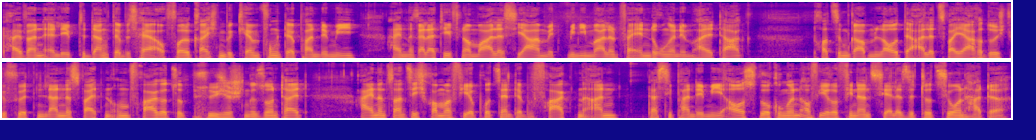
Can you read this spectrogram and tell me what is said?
Taiwan erlebte dank der bisher erfolgreichen Bekämpfung der Pandemie ein relativ normales Jahr mit minimalen Veränderungen im Alltag. Trotzdem gaben laut der alle zwei Jahre durchgeführten landesweiten Umfrage zur psychischen Gesundheit 21,4 Prozent der Befragten an, dass die Pandemie Auswirkungen auf ihre finanzielle Situation hatte.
